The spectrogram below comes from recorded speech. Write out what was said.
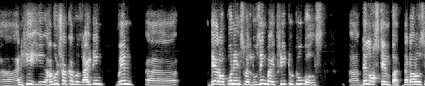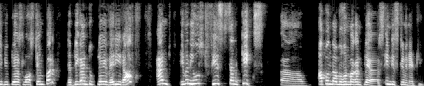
And he, Habul Sharkar was writing when their opponents were losing by 3 to 2 goals, uh, they lost temper. The Dalhousie B players lost temper. They began to play very rough and even used fists and kicks uh, upon the Mohun Bagan players indiscriminately.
